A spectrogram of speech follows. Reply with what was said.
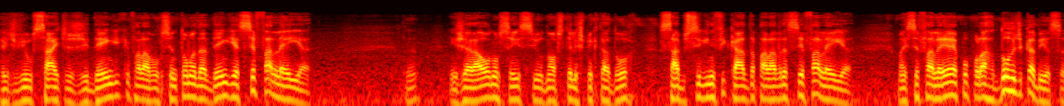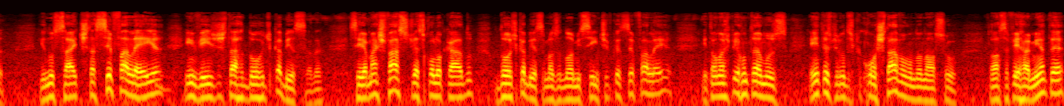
a gente viu sites de dengue que falavam sintoma da dengue é cefaleia. Né? Em geral, não sei se o nosso telespectador sabe o significado da palavra cefaleia, mas cefaleia é popular dor de cabeça. E no site está cefaleia em vez de estar dor de cabeça. Né? Seria mais fácil se tivesse colocado dor de cabeça, mas o nome científico é cefaleia. Então nós perguntamos, entre as perguntas que constavam no nosso nossa ferramenta é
